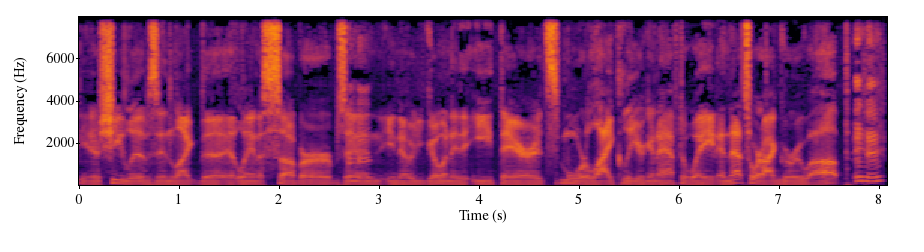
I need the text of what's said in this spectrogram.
you know she lives in like the Atlanta suburbs, and you know you go in to eat there, it's more likely you're going to have to wait, and that's where I grew up. Mhm.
